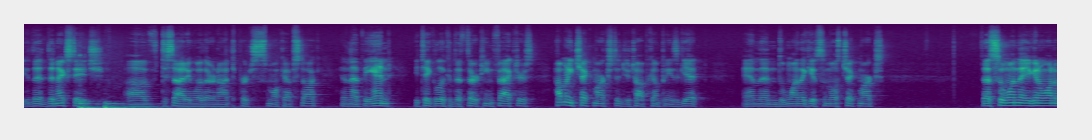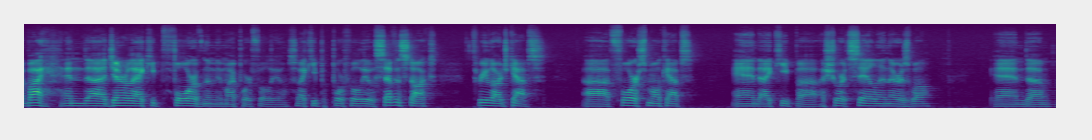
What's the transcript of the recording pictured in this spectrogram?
the, the next stage of deciding whether or not to purchase small cap stock. And at the end, you take a look at the 13 factors. How many check marks did your top companies get? and then the one that gets the most check marks, that's the one that you're going to want to buy. And uh, generally, I keep four of them in my portfolio. So I keep a portfolio of seven stocks, three large caps, uh, four small caps, and I keep uh, a short sale in there as well. And um,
